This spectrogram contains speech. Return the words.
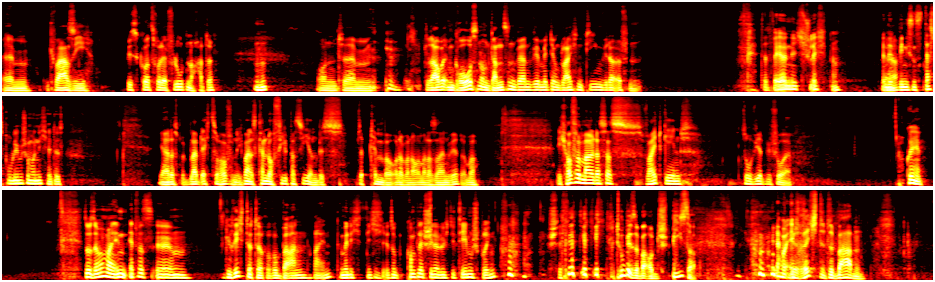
ähm, quasi bis kurz vor der Flut noch hatte. Mhm. Und ähm, ich glaube, im Großen und Ganzen werden wir mit dem gleichen Team wieder öffnen. Das wäre ja nicht schlecht, ne? Wenn ja. du wenigstens das Problem schon mal nicht hättest. Ja, das bleibt echt zu hoffen. Ich meine, es kann noch viel passieren bis September oder wann auch immer das sein wird, aber ich hoffe mal, dass das weitgehend so wird wie vorher. Okay. So, sagen wir mal in etwas ähm, gerichtetere Bahnen rein, damit ich nicht so komplett wieder durch die Themen springe. du bist aber auch ein Spießer. ja, aber echt. Gerichtete Bahnen.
